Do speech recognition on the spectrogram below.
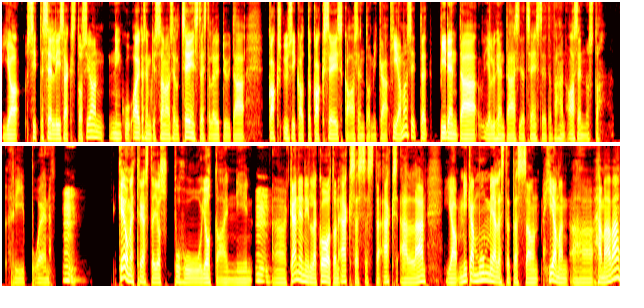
ja sitten sen lisäksi tosiaan, niin kuin aikaisemminkin sanoin, siellä chainsteistä löytyy tämä 29 kautta 27 asento, mikä hieman sitten pidentää ja lyhentää sitä chainsteitä vähän asennosta riippuen. Mm geometriasta jos puhuu jotain, niin mm. äh, Canyonilla koot on XS-stä XL, ja mikä mun mielestä tässä on hieman äh, hämäävää,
